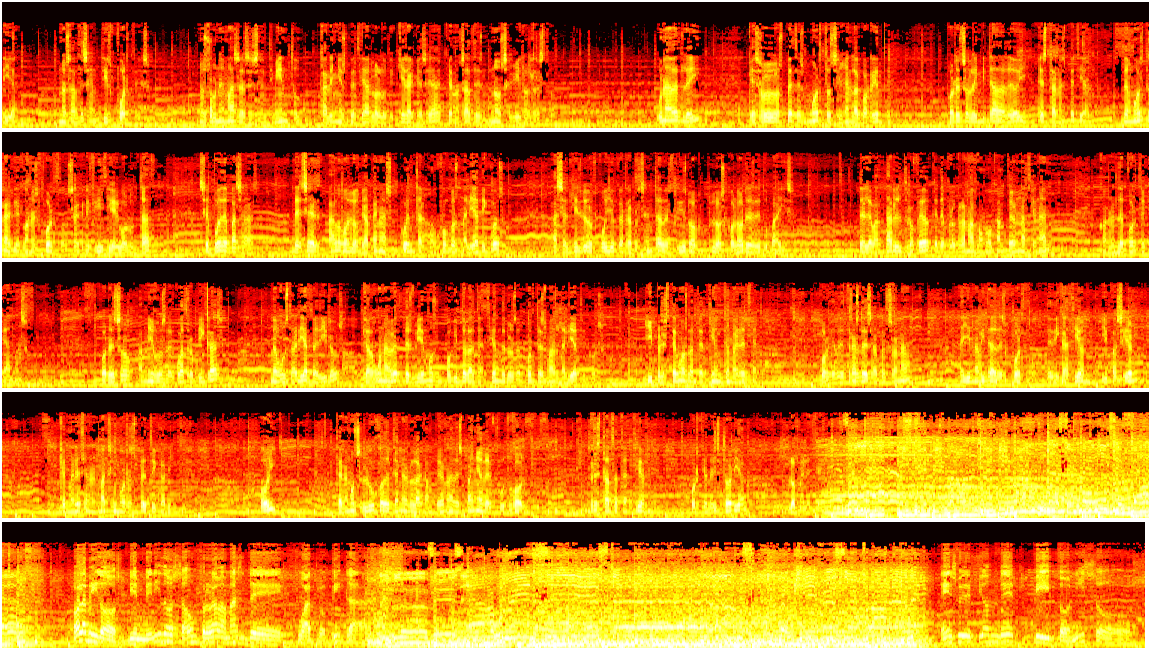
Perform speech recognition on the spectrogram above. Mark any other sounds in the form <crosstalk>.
A nos hace sentir fuertes. Nos une más ese sentimiento, cariño especial o lo que quiera que sea, que nos hace no seguir al resto. Una vez leí que solo los peces muertos siguen la corriente. Por eso la invitada de hoy es tan especial. Demuestra que con esfuerzo, sacrificio y voluntad se puede pasar de ser algo en lo que apenas cuenta con focos mediáticos a sentir el orgullo que representa vestir lo- los colores de tu país de levantar el trofeo que te proclama como campeón nacional con el deporte que amas. Por eso, amigos de Cuatro Picas, me gustaría pediros que alguna vez desviemos un poquito la atención de los deportes más mediáticos y prestemos la atención que merecen, porque detrás de esa persona hay una vida de esfuerzo, dedicación y pasión que merecen el máximo respeto y cariño. Hoy tenemos el lujo de tener la campeona de España de fútbol. Prestad atención, porque la historia lo merece. Hola amigos, bienvenidos a un programa más de Cuatro Picas. En su edición de Pitonizos.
